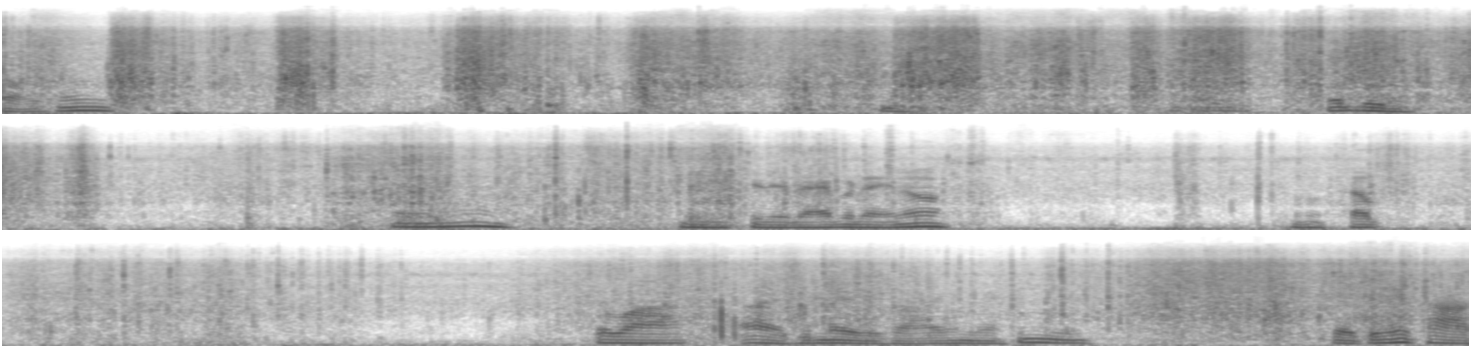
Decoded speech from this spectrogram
ดอกหนึงนี่เฮ็ดดินอืมนี่จะได้ได้ไปไหนเนาะนี่ครับแต่ว่าไอ้ายที่ไม่ได้ร้ายไงเดี๋ยวจะให้ทาน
